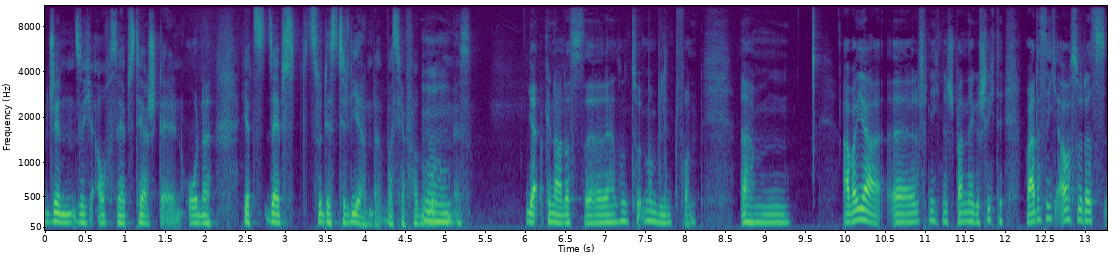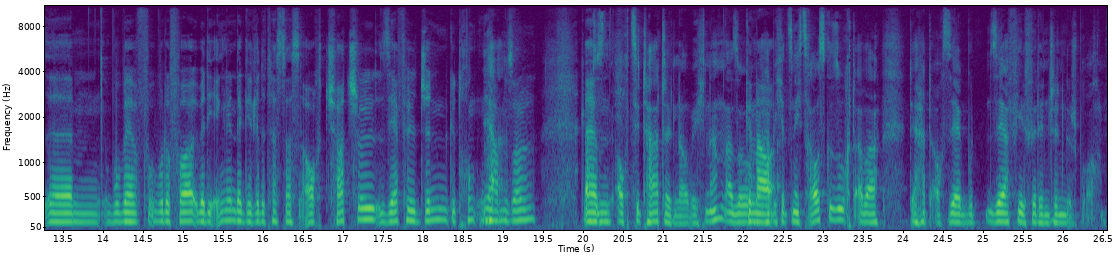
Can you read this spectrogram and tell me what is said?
Gin sich auch selbst herstellen, ohne jetzt selbst zu destillieren, was ja verboten mhm. ist. Ja, genau, das äh, da sind wir immer blind von. Ähm, aber ja, äh, finde ich eine spannende Geschichte. War das nicht auch so, dass, ähm, wo, wir, wo du vorher über die Engländer geredet hast, dass auch Churchill sehr viel Gin getrunken ja. haben soll? Ähm, auch Zitate, glaube ich, ne? Also genau. habe ich jetzt nichts rausgesucht, aber der hat auch sehr gut, sehr viel für den Gin gesprochen.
